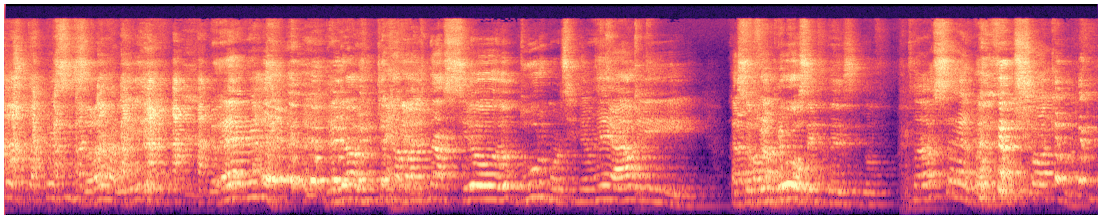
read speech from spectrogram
Você tá precisando ali. É, né? Entendeu? A gente acabou de nascer, eu, eu duro, mano, assim, meio real e. O cara um pô, preconceito desse. Do... Tá sério, mano, em choque, mano.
